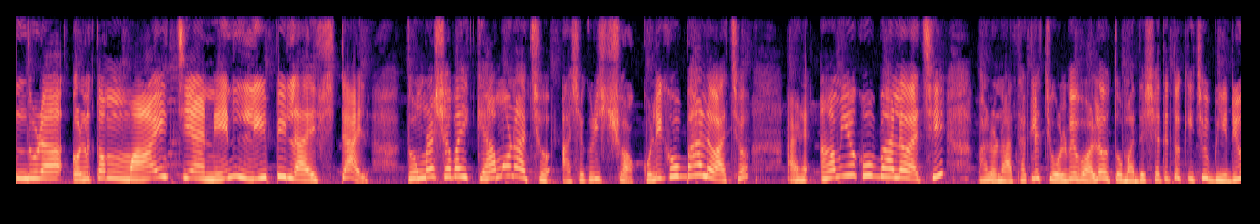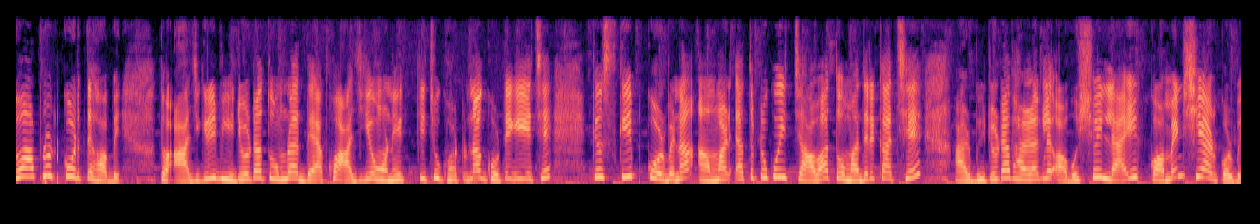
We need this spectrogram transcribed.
বন্ধুরা welcome my channel Lipi lifestyle তোমরা সবাই কেমন আছো? আশা করি সকলেই খুব ভালো আছো। আর আমিও খুব ভালো আছি। ভালো না থাকলে চলবে বলো, তোমাদের সাথে তো কিছু ভিডিও আপলোড করতে হবে। তো আজকের ভিডিওটা তোমরা দেখো, আজকে অনেক কিছু ঘটনা ঘটে গিয়েছে, কেউ স্কিপ করবে না, আমার এতটুকুই চাওয়া তোমাদের কাছে। আর ভিডিওটা ভালো লাগলে অবশ্যই লাইক কমেন্ট শেয়ার করবে।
